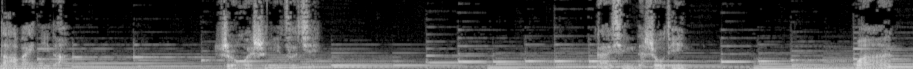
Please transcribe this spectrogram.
打败你的，只会是你自己。感谢你的收听，晚安。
